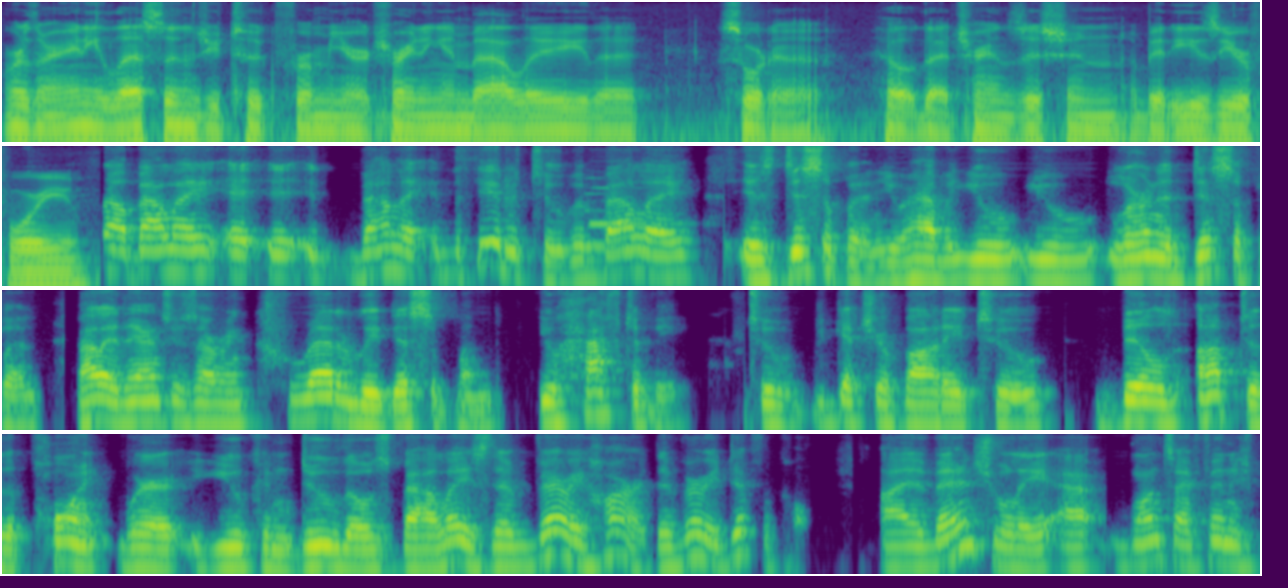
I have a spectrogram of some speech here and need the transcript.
Were there any lessons you took from your training in ballet that sort of helped that transition a bit easier for you? Well, ballet, it, it, ballet, the theater too, but ballet is discipline. You have you you learn a discipline. Ballet dancers are incredibly disciplined. You have to be to get your body to build up to the point where you can do those ballets. They're very hard. They're very difficult. I eventually, uh, once I finished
